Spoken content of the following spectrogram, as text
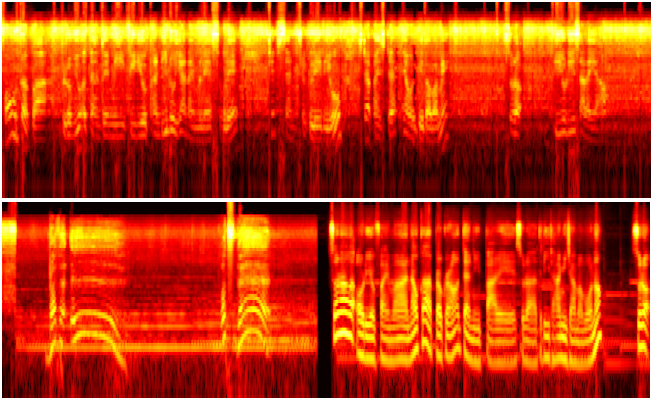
ဖုန်းအတွက်ပါဘယ်လိုမျိုးအတန်သွင်းပြီးဗီဒီယိုဖန်တီးလို့ရနိုင်မလဲဆိုတဲ့ tips and trick လေးတွေကို step by step မျှဝေပေးသွားပါမယ်ဆိုတော့ ဗီဒီယိုလေးစလိုက်ရအောင် Brother, uh, what's that? ဆိုတော့က audio file မှာနောက်က background အတန်တွေပါတယ်ဆိုတာသတိထားမိကြမှာပေါ့နော်ဆိုတော့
